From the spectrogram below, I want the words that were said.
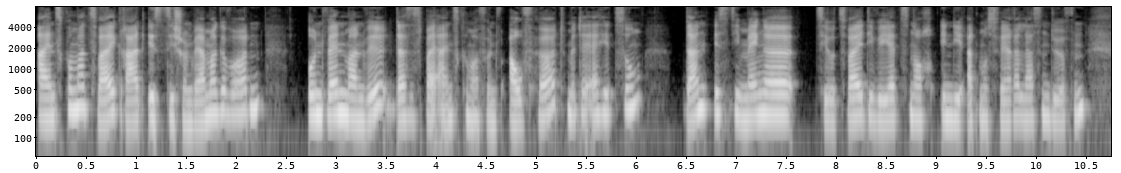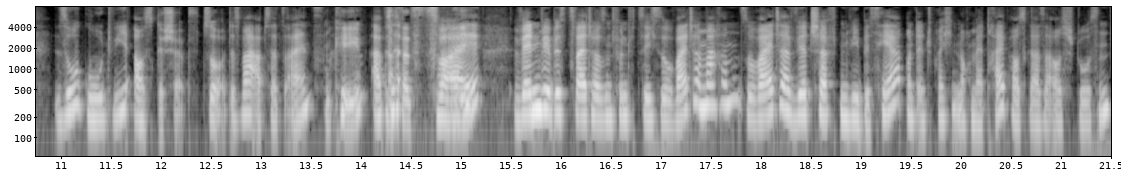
1,2 Grad ist sie schon wärmer geworden. Und wenn man will, dass es bei 1,5 aufhört mit der Erhitzung, dann ist die Menge CO2, die wir jetzt noch in die Atmosphäre lassen dürfen, so gut wie ausgeschöpft. So, das war Absatz 1. Okay. Absatz 2. Wenn wir bis 2050 so weitermachen, so weiter wirtschaften wie bisher und entsprechend noch mehr Treibhausgase ausstoßen,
